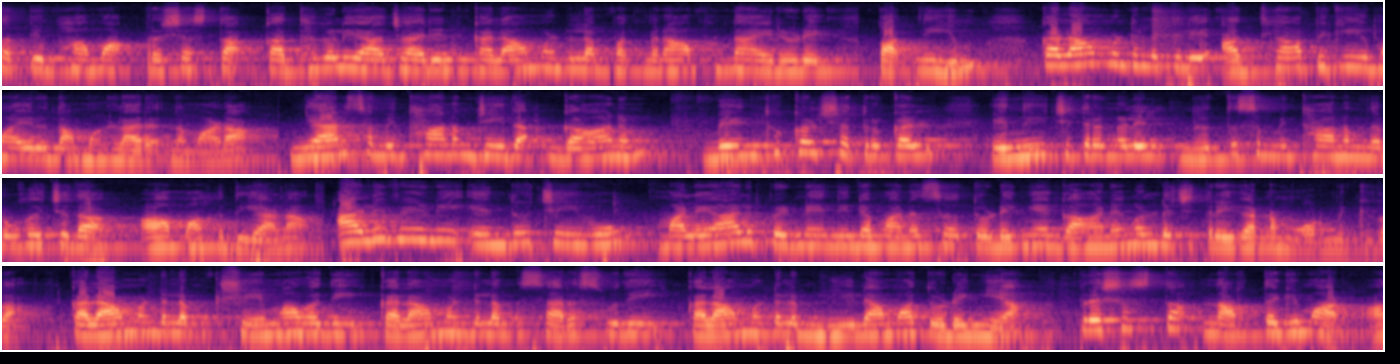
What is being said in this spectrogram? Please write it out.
സത്യഭാമ പ്രശസ്ത കഥകളി ആചാര്യൻ കലാമണ്ഡലം പത്മനാഭൻ നായരുടെ പത്നിയും കലാമണ്ഡലത്തിലെ അധ്യാപികയുമായിരുന്ന മഹിളാരത്നമാണ്. ഞാൻ സംവിധാനം ചെയ്ത ഗാനം ബന്ധുക്കൾ ശത്രുക്കൾ എന്നീ ചിത്രങ്ങളിൽ നൃത്ത സംവിധാനം നിർവഹിച്ചത് ആ മഹതിയാണ്. അളിവേണി എന്തു ചെയ്യൂ മലയാളി പെണ്ണെ നിന്റെ മനസ്സ് തുടങ്ങിയ ഗാനങ്ങളുടെ ചിത്രീകരണം ഓർമ്മിക്കുക. കലാമണ്ഡലം ക്ഷേമാവതി കലാമണ്ഡലം സരസ്വതി കലാമണ്ഡലം ലീലാമ തുടങ്ങിയ പ്രശസ്ത നർത്തകിമാർ ആ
